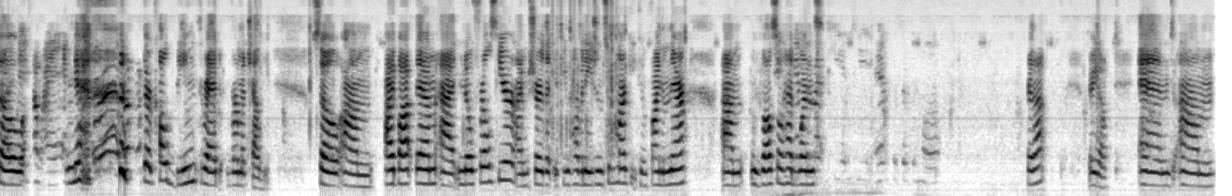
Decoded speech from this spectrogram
So, yeah, they're called bean thread vermicelli. So um, I bought them at No Frills here. I'm sure that if you have an Asian supermarket, you can find them there. Um, we've also had ones. Hear that? There you go. And um,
